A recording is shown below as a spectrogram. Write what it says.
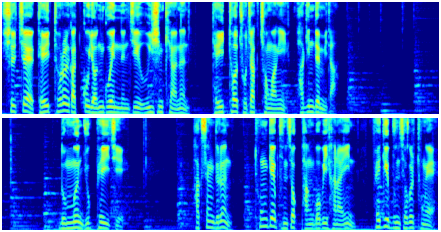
실제 데이터를 갖고 연구했는지 의심케 하는 데이터 조작 정황이 확인됩니다. 논문 6페이지. 학생들은 통계 분석 방법이 하나인 회귀 분석을 통해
